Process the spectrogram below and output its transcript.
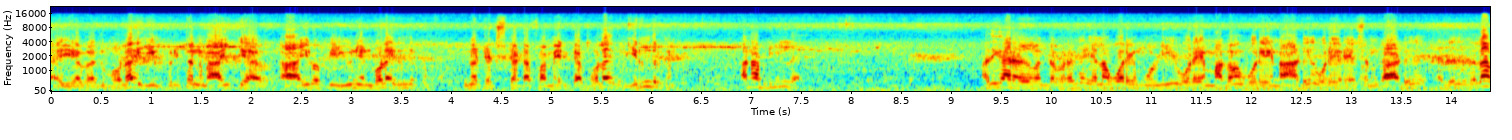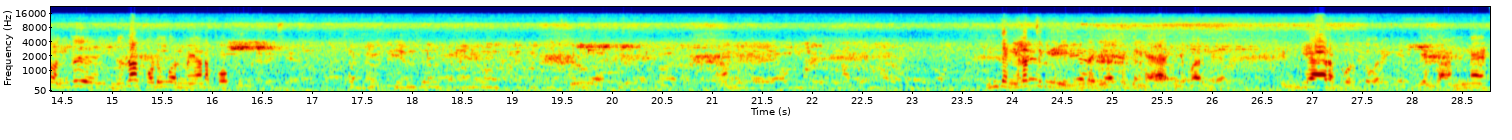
அது போல பிரிட்டன் நம்ம ஐக்கிய ஐரோப்பிய யூனியன் போல இருந்திருக்கணும். யுனைடெட் ஸ்டேட் ஆஃப் அமெரிக்கா போல இது இருந்திருக்கணும். ஆனால் அப்படி இல்லை. அதிகாரம் வந்த பிறகு எல்லாம் ஒரே மொழி ஒரே மதம் ஒரே நாடு ஒரே ரேஷன் கார்டு. அது இதெல்லாம் வந்து இதுதான் நாங்கள் நாங்கள் இவர் மாதிரி இருக்கோம் இந்த நிலத்துக்கு இந்த நிலத்துக்குங்க இங்க பாருங்க. எம்ஜிஆரை பொறுத்தவரைங்க எங்க அண்ணன்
